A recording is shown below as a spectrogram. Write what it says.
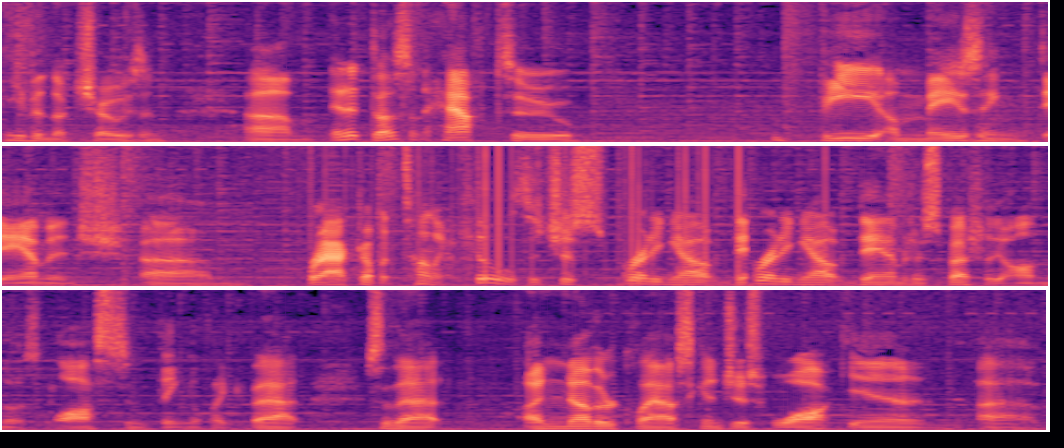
even the Chosen. Um, and it doesn't have to be amazing damage um, rack up a ton of kills. It's just spreading out spreading out damage, especially on those lost and things like that, so that another class can just walk in. Um,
